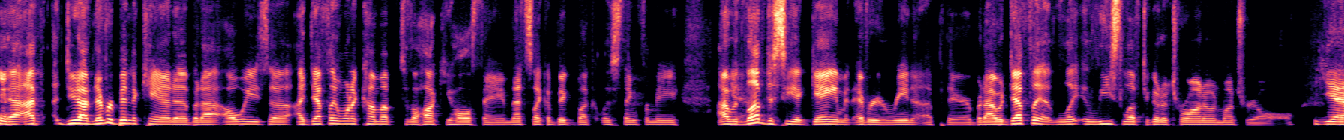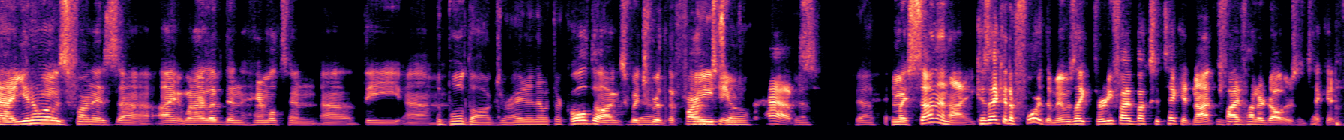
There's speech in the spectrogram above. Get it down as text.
yeah. I've dude, I've never been to Canada, but I always, uh, I definitely want to come up to the Hockey Hall of Fame. That's like a big bucket list thing for me. I would Yeah. love to see a game at every arena up there, but I would definitely at, le- at least love to go to Toronto and Montreal. yeah, Uh, you know what was fun is uh, I when I lived in Hamilton, uh, the um, The Bulldogs, right? Isn't that what they're called? Bulldogs, which Yeah. were the farm team AHL. for Habs. Yeah. And my son and I, because I could afford them, it was like 35 bucks a ticket, not Mhm. $500 a ticket. And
